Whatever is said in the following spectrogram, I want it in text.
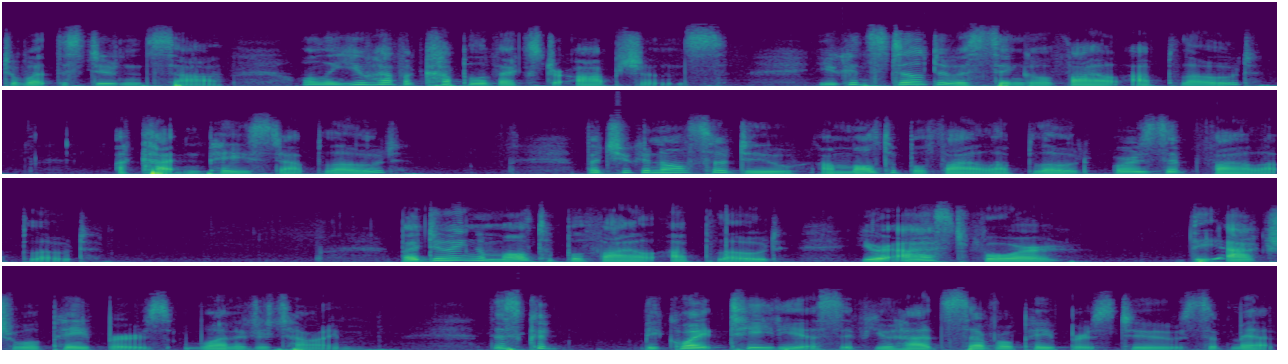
to what the students saw, only you have a couple of extra options. You can still do a single file upload, a cut and paste upload, but you can also do a multiple file upload or a zip file upload. By doing a multiple file upload, you're asked for the actual papers one at a time. This could be quite tedious if you had several papers to submit.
